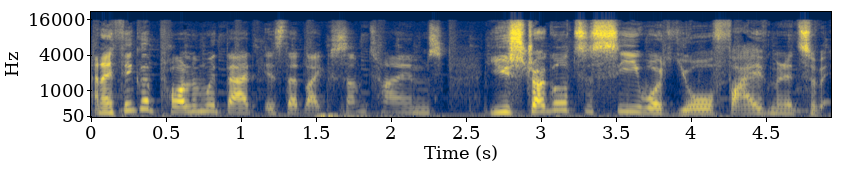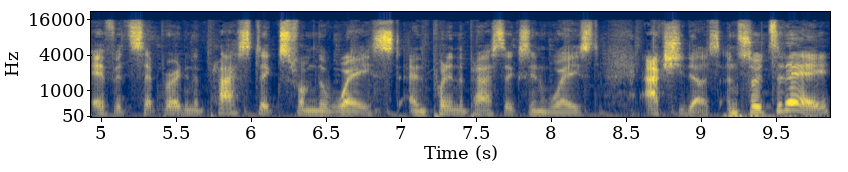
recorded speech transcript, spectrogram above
And I think the problem with that is that, like, sometimes you struggle to see what your five minutes of effort separating the plastics from the waste and putting the plastics in waste actually does. And so today,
